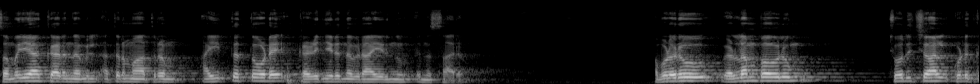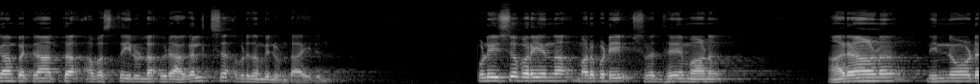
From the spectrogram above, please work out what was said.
സമരിയാക്കാരും തമ്മിൽ അത്രമാത്രം ഐത്തത്തോടെ കഴിഞ്ഞിരുന്നവരായിരുന്നു എന്ന് സാരം. അപ്പോൾ ഒരു വെള്ളം പോലും ചോദിച്ചാൽ കൊടുക്കാൻ പറ്റാത്ത അവസ്ഥയിലുള്ള ഒരു അകൽച്ച അവർ തമ്മിലുണ്ടായിരുന്നു. അപ്പോൾ ഈശോ പറയുന്ന മറുപടി ശ്രദ്ധേയമാണ്. ആരാണ് നിന്നോട്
